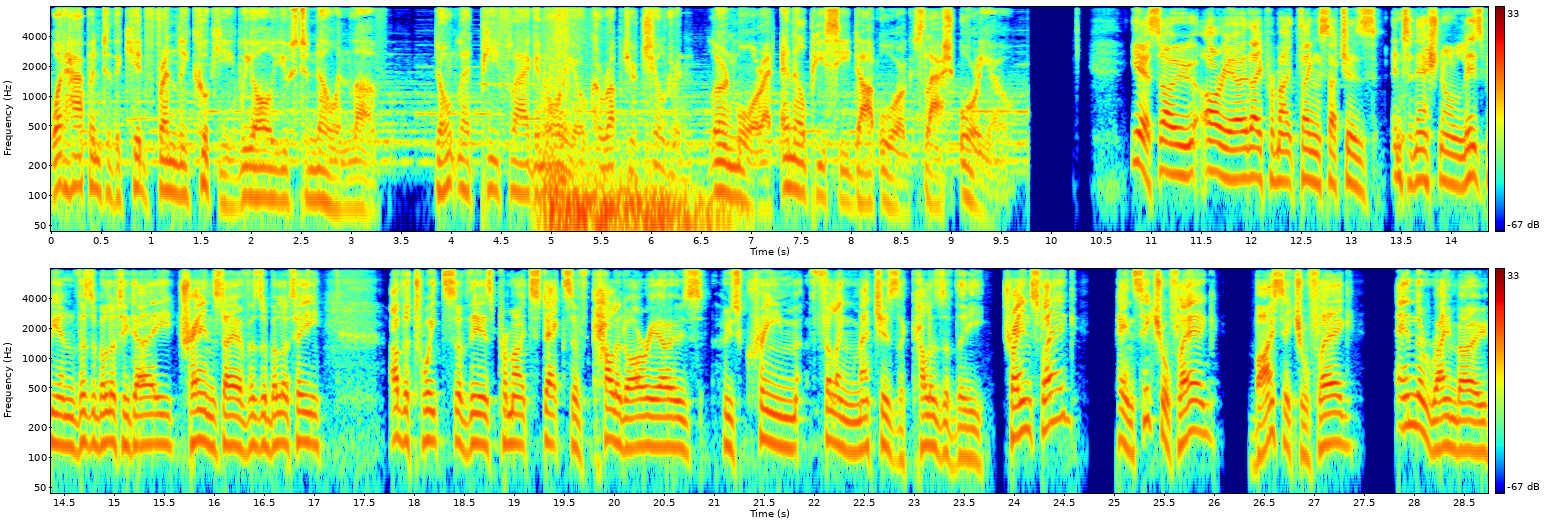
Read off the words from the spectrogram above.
What happened to the kid-friendly cookie we all used to know and love? Don't let PFLAG and Oreo corrupt your children. Learn more at nlpc.org slash Oreo. Yeah, so Oreo, they promote things such as International Lesbian Visibility Day, Trans Day of Visibility. Other tweets of theirs promote stacks of coloured Oreos whose cream filling matches the colours of the trans flag, pansexual flag, bisexual flag, and the rainbow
